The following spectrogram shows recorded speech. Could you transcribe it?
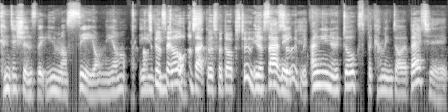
conditions that you must see on the up. I was going to say all of that goes for dogs too. Yes, exactly. absolutely. And you know, dogs becoming diabetic.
